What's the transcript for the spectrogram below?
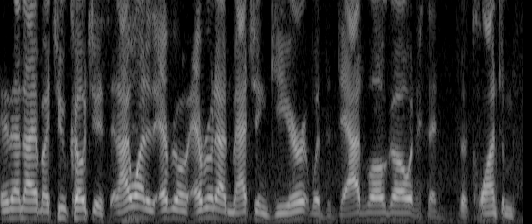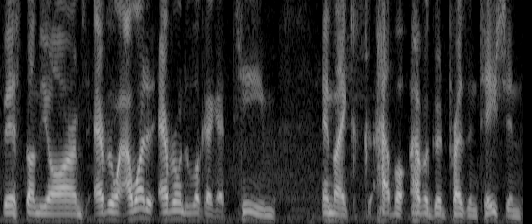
and then I had my two coaches, and I wanted everyone. Everyone had matching gear with the dad logo, and I said the quantum fist on the arms. Everyone, I wanted everyone to look like a team, and like have a have a good presentation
